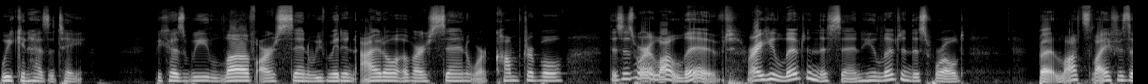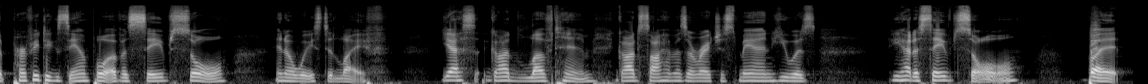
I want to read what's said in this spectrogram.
we can hesitate because we love our sin. We've made an idol of our sin. We're comfortable. This is where Lot lived, right? He lived in this sin, he lived in this world. But Lot's life is a perfect example of a saved soul in a wasted life. Yes, God loved him. God saw him as a righteous man. He was he had a saved soul, but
